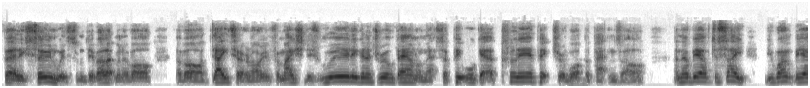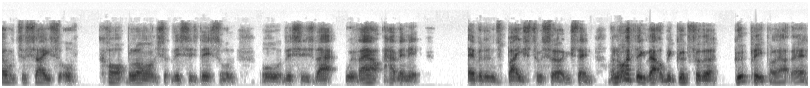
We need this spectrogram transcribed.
fairly soon with some development of our of our data and our information is really going to drill down on that so people will get a clear picture of what the patterns are and they'll be able to say you won't be able to say sort of carte blanche that this is this or or this is that without having it evidence based to a certain extent and i think that'll be good for the good people out there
